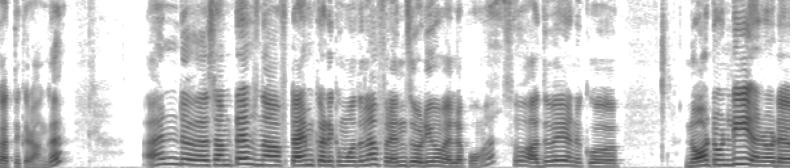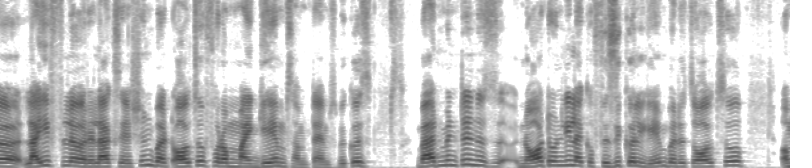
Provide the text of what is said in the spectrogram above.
கற்றுக்குறாங்க அண்ட் சம்டைம்ஸ் uh, நான் டைம் கிடைக்கும் போதெல்லாம் ஃப்ரெண்ட்ஸோடையும் வெளில போவேன். ஸோ அதுவே எனக்கு நாட் ஓன்லி என்னோட லைஃப்பில் relaxation but also from my game sometimes because badminton is not only like a physical game but it's also a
